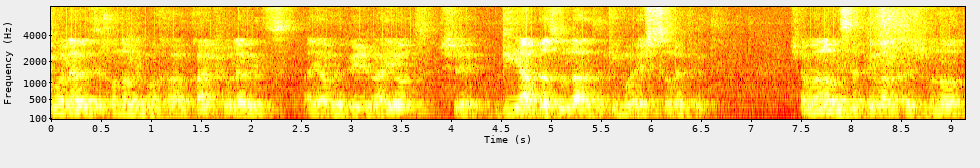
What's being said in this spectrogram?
שמואלביץ, זיכרונו לברכה, הרב חיים שמואלביץ, היה מביא ראיות שגיאה בזולה זה כמו אש שורפת. שם לא מסתכלים על החשבונות,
